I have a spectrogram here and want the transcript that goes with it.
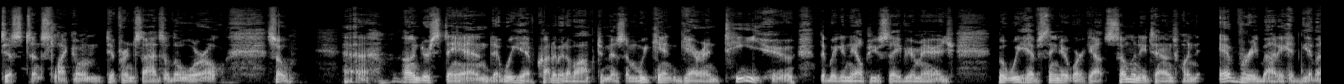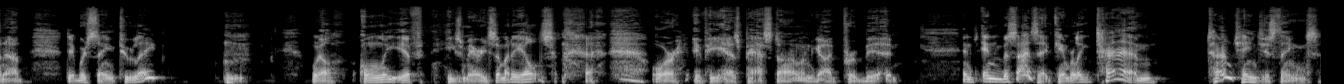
distance, like on different sides of the world. So uh, understand that we have quite a bit of optimism. We can't guarantee you that we can help you save your marriage, but we have seen it work out so many times when everybody had given up that we're saying too late. Well, only if he's married somebody else or if he has passed on, God forbid. And, and besides that, Kimberly, time, time changes things,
